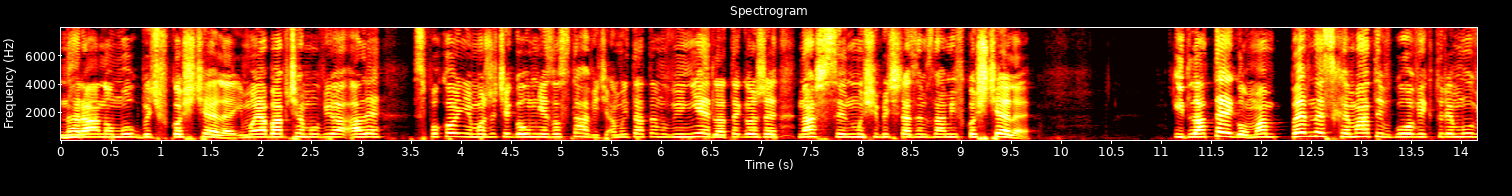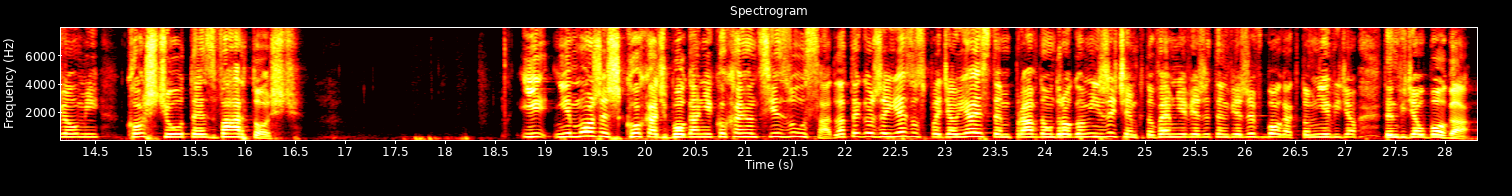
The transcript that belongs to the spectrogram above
na rano mógł być w kościele. I moja babcia mówiła, ale spokojnie, możecie go u mnie zostawić. A mój tata mówił, nie, dlatego że nasz syn musi być razem z nami w kościele. I dlatego mam pewne schematy w głowie, które mówią mi, Kościół to jest wartość. I nie możesz kochać Boga nie kochając Jezusa, dlatego że Jezus powiedział: Ja jestem prawdą, drogą i życiem. Kto we mnie wierzy, ten wierzy w Boga. Kto mnie widział, ten widział Boga.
